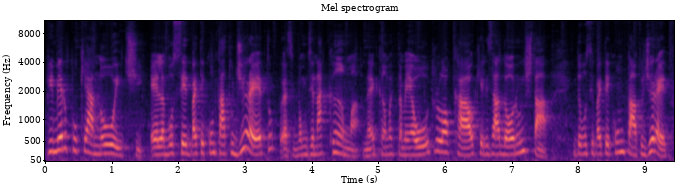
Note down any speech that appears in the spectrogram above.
primeiro porque à noite ela você vai ter contato direto, assim, vamos dizer, na cama, né? Cama que também é outro local que eles adoram estar. Então você vai ter contato direto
